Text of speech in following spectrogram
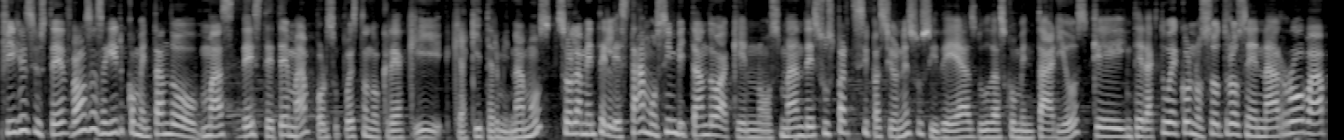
Fíjese usted, vamos a seguir comentando más de este tema. Por supuesto, no cree aquí que aquí terminamos. Solamente le estamos invitando a que nos mande sus participaciones, sus ideas, dudas, comentarios, que interactúe con nosotros en arroba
